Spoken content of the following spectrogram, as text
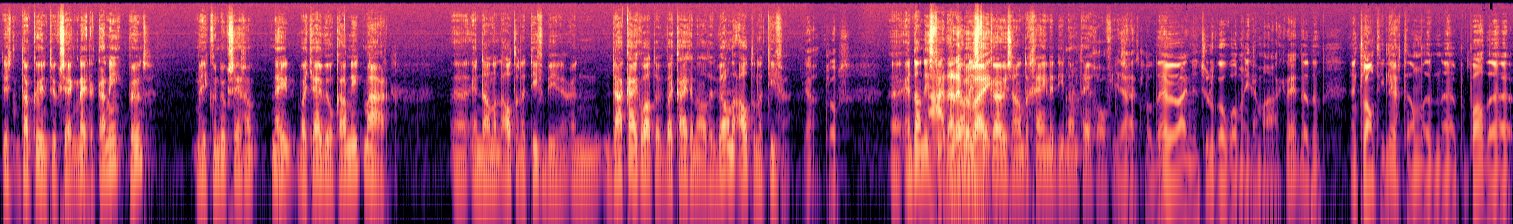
Dus dan kun je natuurlijk zeggen nee dat kan niet, punt. Maar je kunt ook zeggen nee wat jij wil kan niet, maar. eh, en dan een alternatief bieden. En daar kijken we altijd, wij kijken dan altijd wel naar alternatieven. Ja, klopt. Eh, en dan is, de, Ah, en dan is wij- de keuze aan degene die dan tegenover je Ja, zit. klopt. Daar hebben wij natuurlijk ook wel mee te maken. Hè? Dat een, een klant die legt dan een eh, bepaalde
